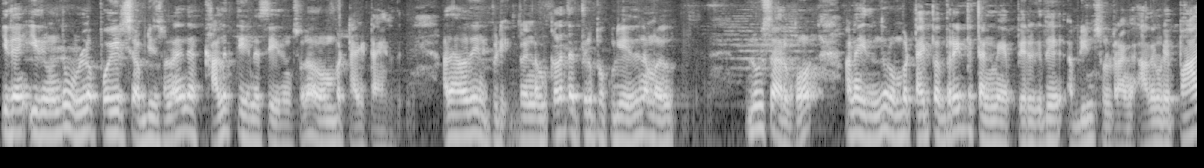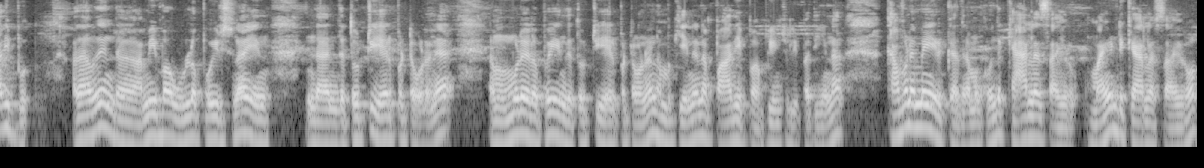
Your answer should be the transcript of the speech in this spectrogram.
இதை இது வந்து உள்ளே போயிடுச்சு அப்படின்னு சொன்னால் இந்த கழுத்து என்ன செய்யுதுன்னு சொன்னால் ரொம்ப டைட் ஆயிடுது அதாவது இப்படி இப்போ நம்ம கழுத்தை திருப்பக்கூடியது நம்ம லூஸாக இருக்கும். ஆனால் இது வந்து ரொம்ப டைப்பை விரைப்புத்தன்மையை பெருகுது அப்படின்னு சொல்கிறாங்க அதனுடைய பாதிப்பு அதாவது இந்த அமீபா உள்ளே போயிடுச்சுன்னா இந்த- இந்த தொற்று ஏற்பட்ட உடனே நம்ம மூளையில் போய் இந்த தொற்று ஏற்பட்ட உடனே நமக்கு என்னென்ன பாதிப்பு அப்படின்னு சொல்லி பார்த்தீங்கன்னா கவனமே இருக்காது. நமக்கு வந்து கேர்லெஸ் ஆகிரும் மைண்டு கேர்லெஸ் ஆகிரும்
